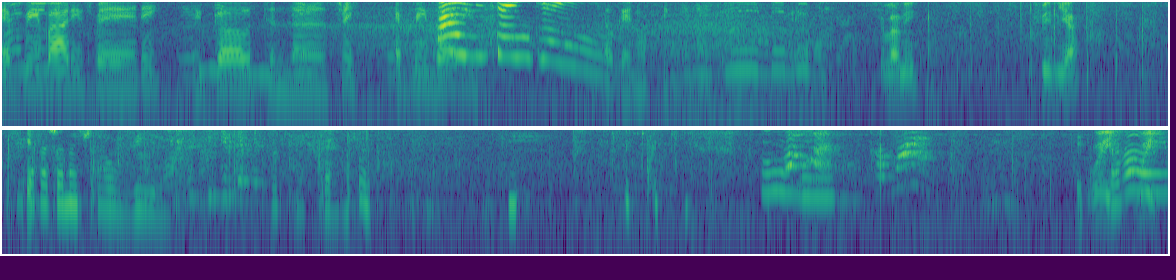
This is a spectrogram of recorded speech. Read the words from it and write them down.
Everybody's ready to go to nursery. Everybody's singing. okay. No singing. Silani? Filha? Ela já não está a ouvir. Ok, vamos. It's Wait, time. wait,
